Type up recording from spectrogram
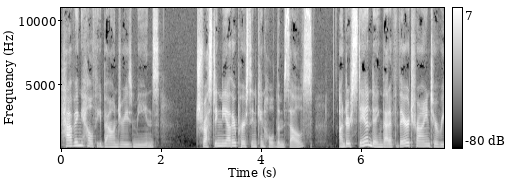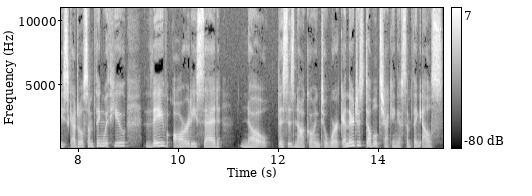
having healthy boundaries means trusting the other person can hold themselves, understanding that if they're trying to reschedule something with you, they've already said, no, this is not going to work. And they're just double checking if something else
